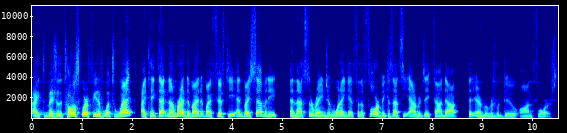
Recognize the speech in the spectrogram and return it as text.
I measure the total square feet of what's wet. I take that number, I divide it by 50 and by 70, and that's the range of what I get for the floor because that's the average they found out that air movers would do on floors.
